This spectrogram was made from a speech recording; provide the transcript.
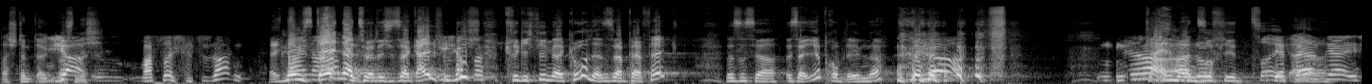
Das stimmt irgendwas Ja, nicht. äh, was soll ich dazu sagen? Ja, ich nehme das Geld Ahnung. natürlich, ist ja geil für Ich mich. Kriege ich viel mehr Kohle, das ist ja perfekt. Das ist ja, ist ja Ihr Problem, ne? Ja. ja Geil, Mann, also, so viel Zeug. Der Alter. Fernseher, ich,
